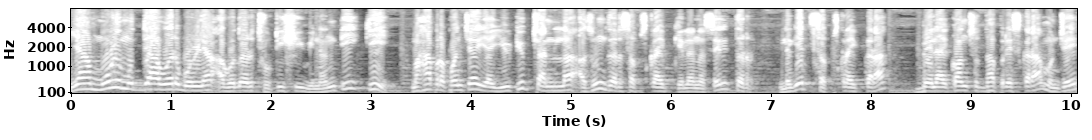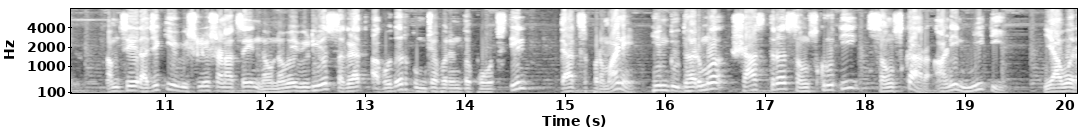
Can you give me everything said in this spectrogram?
या मूळ मुद्द्यावर बोलण्या अगोदर छोटीशी विनंती की महाप्रपंच या युट्यूब चॅनलला अजून जर सबस्क्राईब केलं नसेल तर लगेच सबस्क्राईब करा. बेल आयकॉन सुद्धा प्रेस करा. म्हणजे आमचे राजकीय विश्लेषणाचे नवनवे व्हिडिओ सगळ्यात अगोदर तुमच्यापर्यंत पोहोचतील. त्याचप्रमाणे हिंदू धर्म शास्त्र संस्कृती संस्कार आणि नीती यावर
